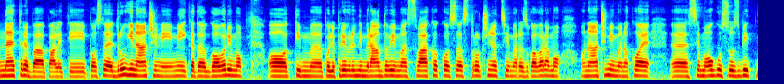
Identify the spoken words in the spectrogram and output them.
ne treba paliti. Postoje drugi načini i mi kada govorimo o tim poljoprivrednim radovima svakako sa stručnjacima razgovaramo o načinima na koje se mogu suzbiti,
